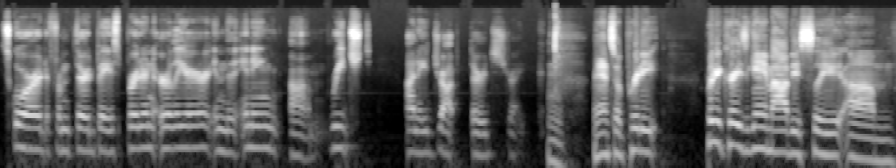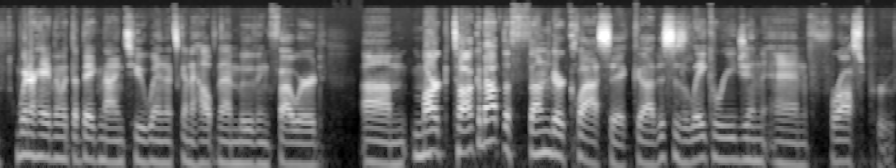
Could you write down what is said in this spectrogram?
scored from third base. Burden earlier in the inning um, reached on a dropped third strike. Man, so pretty pretty crazy game. Obviously, um, Winter Haven with the big 9-2 win. That's going to help them moving forward. Um, Mark, talk about the Thunder Classic. Uh, this is Lake Region and Frostproof.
